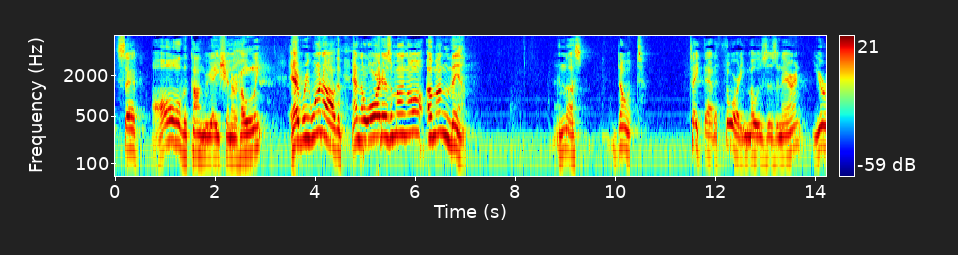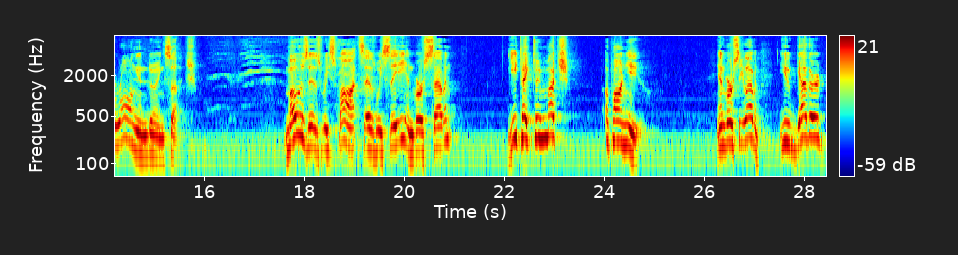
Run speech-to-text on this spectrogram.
said, All the congregation are holy, every one of them, and the Lord is among, all, among them. And thus, don't take that authority, Moses and Aaron. You're wrong in doing such. Moses' response, as we see in verse 7, Ye take too much upon you. In verse 11, you gathered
